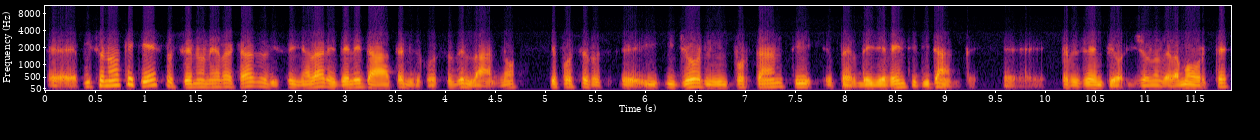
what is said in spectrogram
eh, mi sono anche chiesto se non era caso di segnalare delle date nel corso dell'anno che fossero eh, i, i, giorni importanti per degli eventi di Dante, eh, per esempio il giorno della morte,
